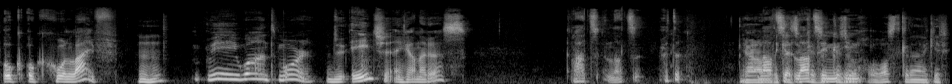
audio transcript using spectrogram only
Ook, ook gewoon live. Mhm. We want more. Doe eentje en ga naar huis. Laat, laat, weet je, Ja, Laat laat, ik, laat ik, ze ik, in- ik, zo, hoe was het ik heb een keer?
